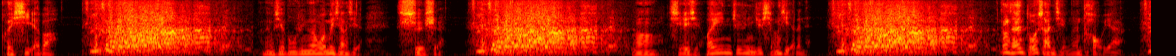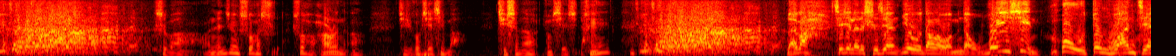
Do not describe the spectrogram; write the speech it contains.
快写吧！可能有些朋友说：“应该我没想写，试试啊，写一写，万一就是你就想写了呢？”刚才多煽情啊！你讨厌，是吧？人正说好说说好好的呢啊！继续给我写信吧。其实呢，用写信，嘿，来吧，接下来的时间又到了我们的微信互动环节。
